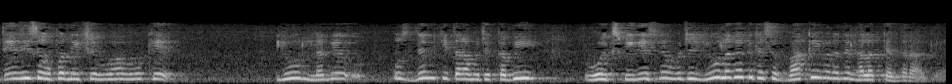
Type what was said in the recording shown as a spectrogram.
تیزی سے اوپر نیچے ہوا وہ کہ یوں لگے اس دن کی طرح مجھے کبھی وہ ایکسپیرئنس نہیں، مجھے یوں لگا کہ جیسے واقعی میرا دل حلق کے اندر آ گیا۔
